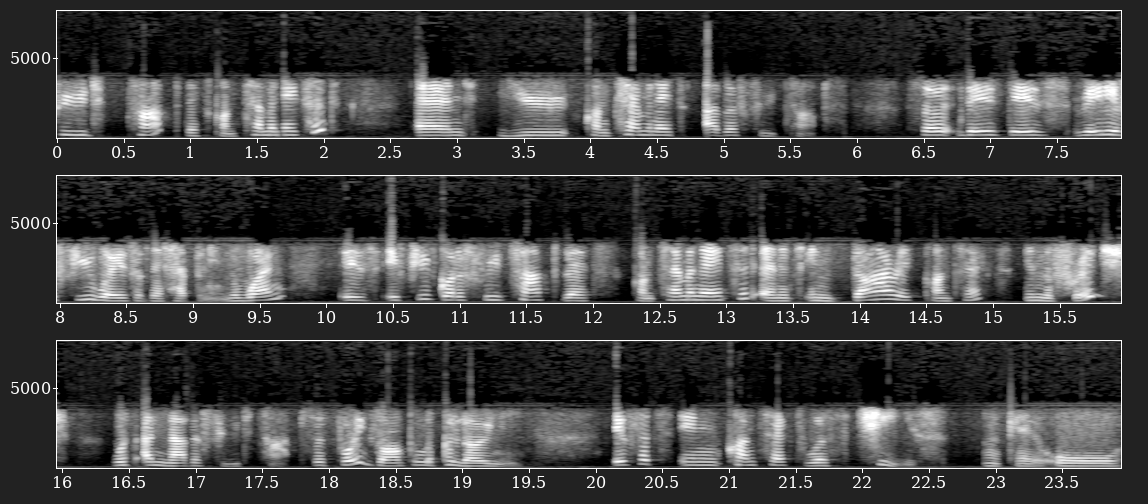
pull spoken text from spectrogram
food type that's contaminated and you contaminate other food types. So there's there's really a few ways of that happening. The one is if you've got a food type that's contaminated and it's in direct contact in the fridge, with another food type. So, for example, the polony, if it's in contact with cheese, okay, or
